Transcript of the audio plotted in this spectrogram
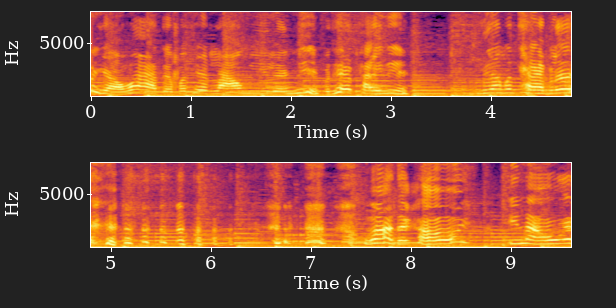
ยอย่าว่าแต่ประเทศลาวมีเลยนี่ประเทศไทยนี่เลี้ยงมันแถบเลย ว่าแต่เขาอีเหนาก็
